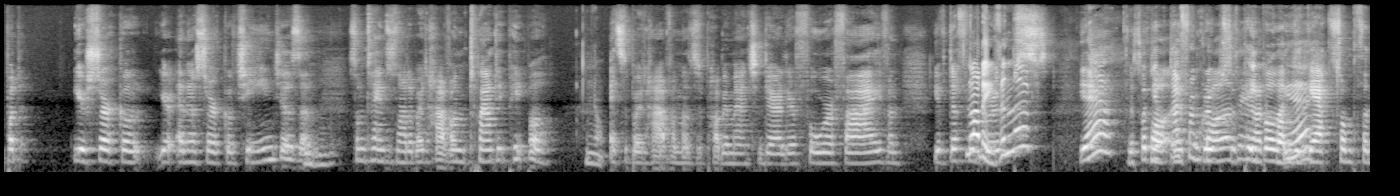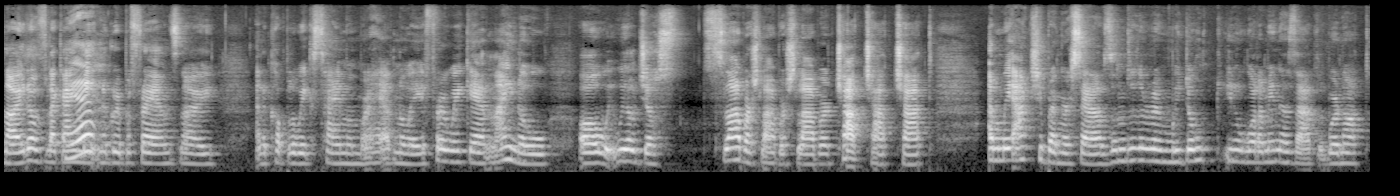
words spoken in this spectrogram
but your circle, your inner circle changes, and sometimes it's not about having twenty people. No. It's about having, as I probably mentioned earlier, four or five, and you have different. Not even groups. Yeah, It's but you have different groups of people that you quantity. get something out of. Like I'm Yeah. meeting a group of friends now in a couple of weeks' time, and we're heading away for a weekend. And I know, oh, we'll just slabber, slabber, slabber, chat, chat, chat, and we actually bring ourselves into the room. We don't, you know, what I mean is that we're not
